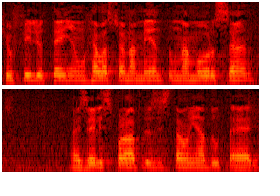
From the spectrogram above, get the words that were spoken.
que o filho tenha um relacionamento, um namoro santo, mas eles próprios estão em adultério.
